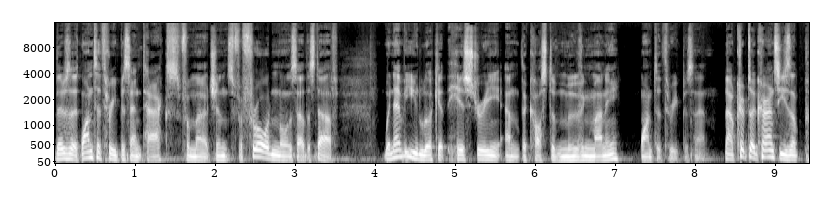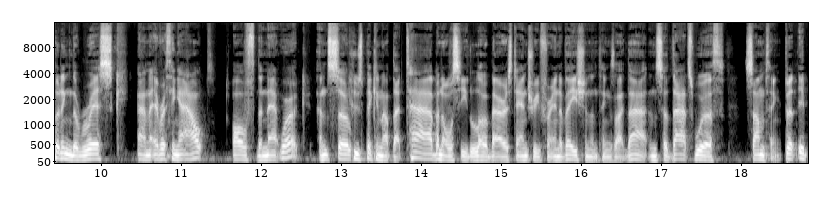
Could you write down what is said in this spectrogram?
there's a 1% to 3% tax for merchants for fraud and all this other stuff. Whenever you look at history and the cost of moving money, 1% to 3%. Now, cryptocurrencies are putting the risk and everything out of the network. And so who's picking up that tab? And obviously lower barriers to entry for innovation and things like that. And so that's worth something. But it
